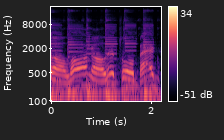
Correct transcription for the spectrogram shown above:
Along a little bag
